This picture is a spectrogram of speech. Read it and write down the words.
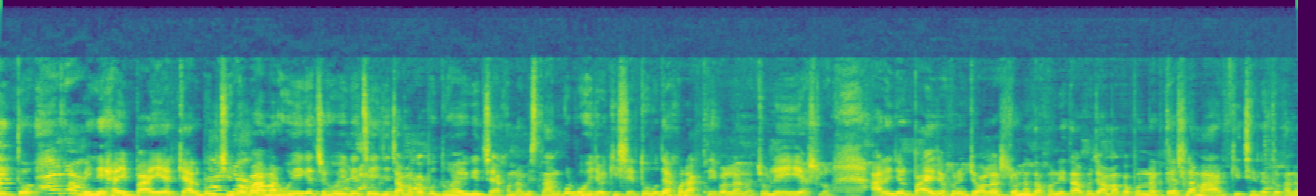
এই তো আমি রেহাই পাই আর কি। আর বলছি, বাবা, আমার হয়ে গেছে হয়ে গেছে, এই যে জামা কাপড় ধোয়া হয়ে গেছে, এখন আমি স্নান করব, হয়ে যাবে কিসে তবু দেখো, রাখতেই পারলাম না চলে এই আসলো। আর এই ওর পায়ে যখনই জল আসলো না, তখনই তারপর জামা কাপড় নাড়তে আসলাম, আর কি ছেলে তো ওখানে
